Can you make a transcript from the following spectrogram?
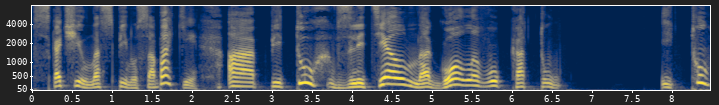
вскочил на спину собаки, а петух взлетел на голову коту. И тут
